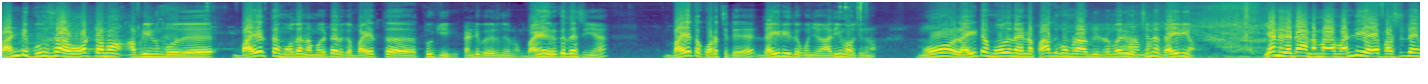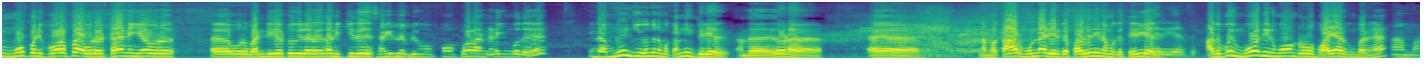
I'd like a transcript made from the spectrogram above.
வண்டி புதுசா ஓட்டணும் அப்படின்னும் போது பயத்தை முத நம்ம கிட்ட இருக்க பயத்தை தூக்கி கண்டிப்பா எரிஞ்சிடணும். பயம் இருக்கதான் செய்யும். பயத்தை குறைச்சிட்டு தைரியத்தை கொஞ்சம் அதிகமா வச்சுக்கணும். மோ லைட்டா மோதுனா என்ன? பாத்துக்கோமடா அப்படின்ற மாதிரி ஒரு சின்ன தைரியம். ஏன்னு கேட்டா நம்ம வண்டியை ஃபர்ஸ்ட் டைம் மூவ் பண்ணி போறப்ப ஒரு டேர்னிங்கோ ஒரு ஒரு வண்டியோ டூ வீலரோ தான் நிக்குது. சைடில் இப்படி போ போகலான்னு நினைக்கும் போது இந்த மூஞ்சி வந்து நம்ம கண்ணுக்கு தெரியாது. அந்த இதோட நம்ம கார் முன்னாடி இருக்க பகுதி நமக்கு தெரியாது. அது போய் மோதிருமோன்ற ஒரு பயம் இருக்கும் பாருங்க. ஆமா.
